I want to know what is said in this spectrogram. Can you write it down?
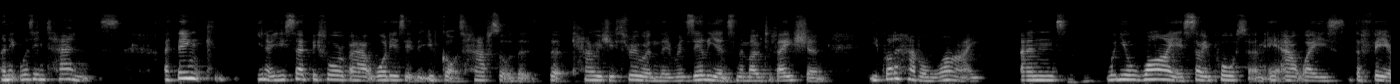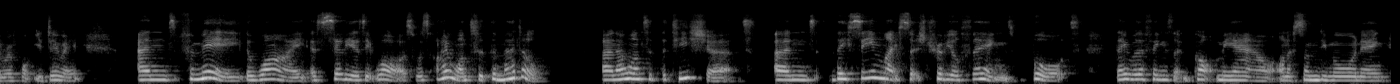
And it was intense. I think you know you said before about what is it that you've got to have sort of that, that carries you through and the resilience and the motivation you've got to have a why and mm-hmm. when your why is so important, it outweighs the fear of what you're doing. And for me, the why, as silly as it was, was I wanted the medal and I wanted the t shirt. And they seem like such trivial things, but they were the things that got me out on a Sunday morning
